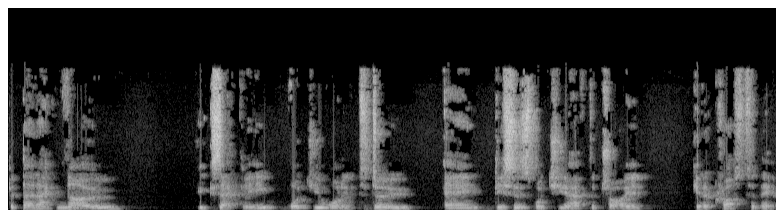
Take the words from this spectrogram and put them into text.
but they don't know exactly what you're wanting to do, and this is what you have to try and get across to them.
